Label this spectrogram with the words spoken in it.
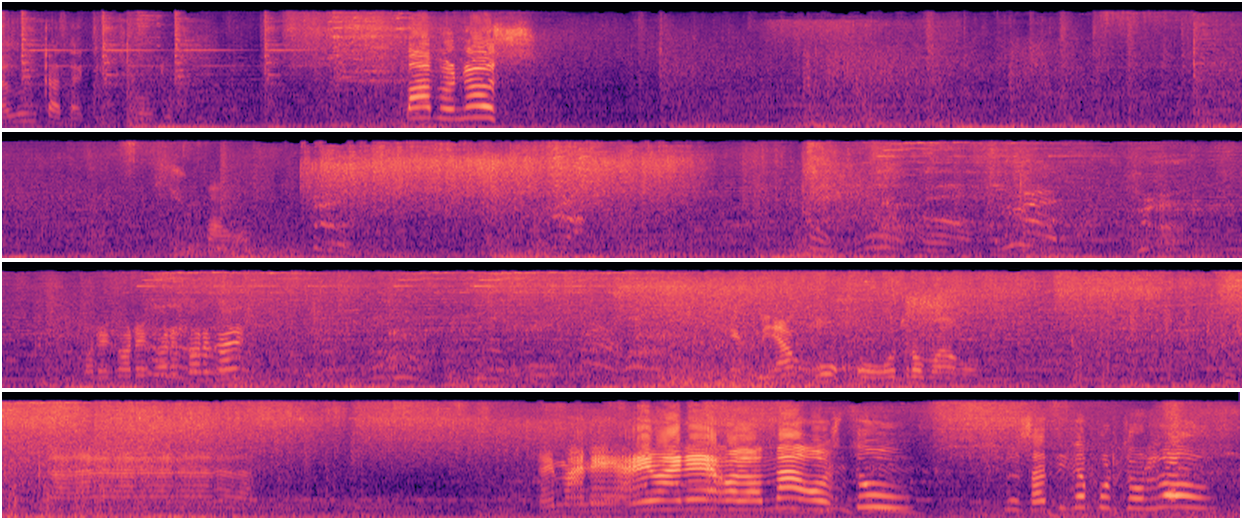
Liberado un cataclismo. ¡Vámonos! Mago Corre, corre, corre, corre, corre Que cuidado, ojo, otro mago no hay manera, no hay manera con los magos, tú. Nos atizan por todos lados.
